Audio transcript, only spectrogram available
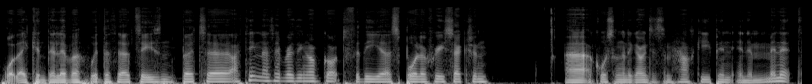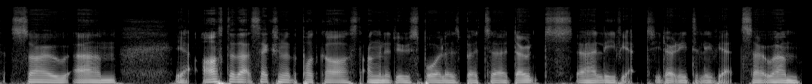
what they can deliver with the third season. But uh, I think that's everything I've got for the uh, spoiler-free section. Uh, of course, I'm going to go into some housekeeping in a minute. So, um, yeah, after that section of the podcast, I'm going to do spoilers, but uh, don't uh, leave yet. You don't need to leave yet. So, um,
